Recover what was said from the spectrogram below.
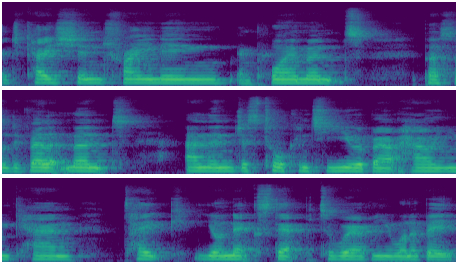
education, training, employment, personal development, and then just talking to you about how you can take your next step to wherever you want to be.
